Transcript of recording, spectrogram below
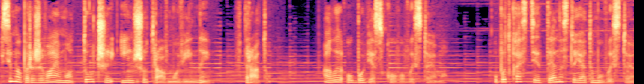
Всі ми переживаємо ту чи іншу травму війни, втрату, але обов'язково вистоїмо. У подкасті Де не стоятиму вистою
